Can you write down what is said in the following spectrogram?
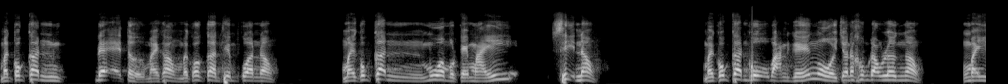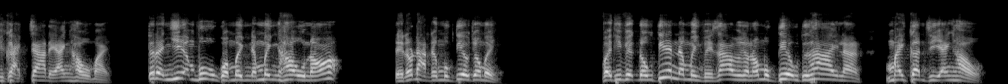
Mày có cần đệ tử mày không? Mày có cần thêm quân không? Mày có cần mua một cái máy xịn không? Mày có cần bộ bàn ghế ngồi cho nó không đau lưng không? Mày gạch ra để anh hầu mày. Tức là nhiệm vụ của mình là mình hầu nó để nó đạt được mục tiêu cho mình. Vậy thì việc đầu tiên là mình phải giao cho nó mục tiêu. Thứ hai là mày cần gì anh hầu?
